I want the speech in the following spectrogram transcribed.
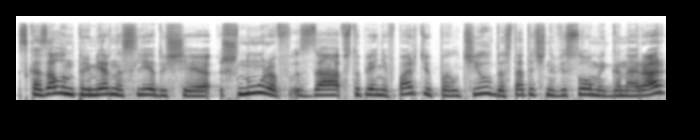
Сказал он примерно следующее. Шнуров за вступление в партию получил достаточно весомый гонорар.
